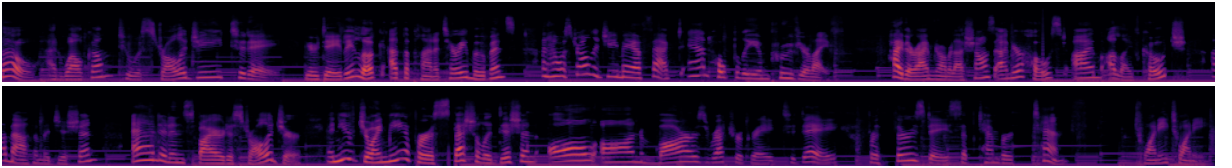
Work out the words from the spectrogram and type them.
Hello, and welcome to Astrology Today, your daily look at the planetary movements and how astrology may affect and hopefully improve your life. Hi there, I'm Norma Lachance. I'm your host. I'm a life coach, a mathematician, and an inspired astrologer. And you've joined me for a special edition all on Mars retrograde today for Thursday, September 10th, 2020.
